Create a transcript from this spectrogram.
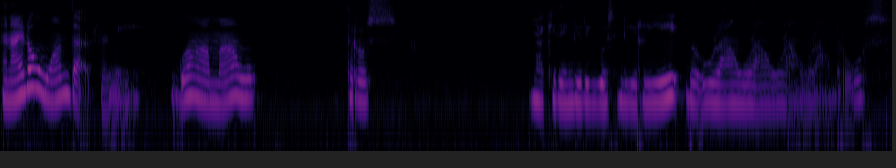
And I don't want that for me. Gue nggak mau terus nyakitin diri gue sendiri berulang-ulang-ulang-ulang terus.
